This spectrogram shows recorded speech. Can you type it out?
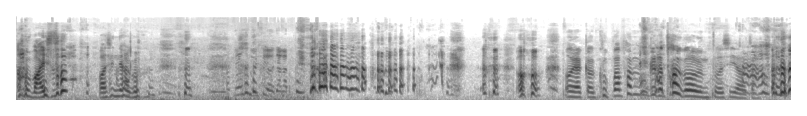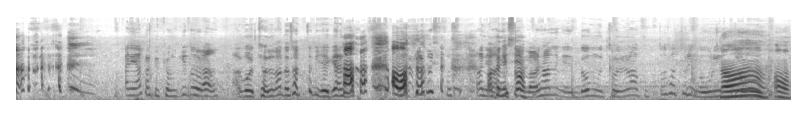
아, 맛있어? 맛있냐고 댄스 여자 같아. 어, 어 약간 국밥 한 그릇하고 온 도시 여자 아니 아까 그 경기도랑 아 뭐 전라도 사투리 얘기하는 아 맞아 하고 싶었어. 아니 아, 아 저씨 그니까. 말하는 게 너무 전라북도 사투리인 거 우리 아, 또 어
